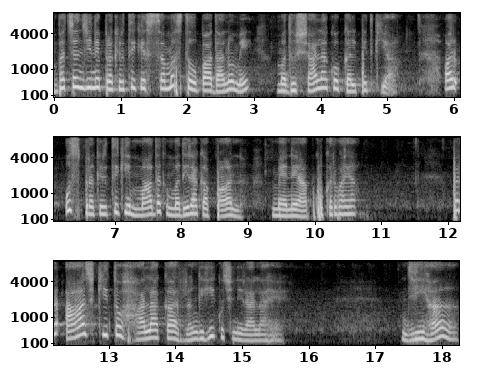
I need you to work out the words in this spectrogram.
बच्चन जी ने प्रकृति के समस्त उपादानों में मधुशाला को कल्पित किया। और उस प्रकृति की मादक मदिरा का पान मैंने आपको करवाया। पर आज की तो हाला का रंग ही कुछ निराला है। जी हाँ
